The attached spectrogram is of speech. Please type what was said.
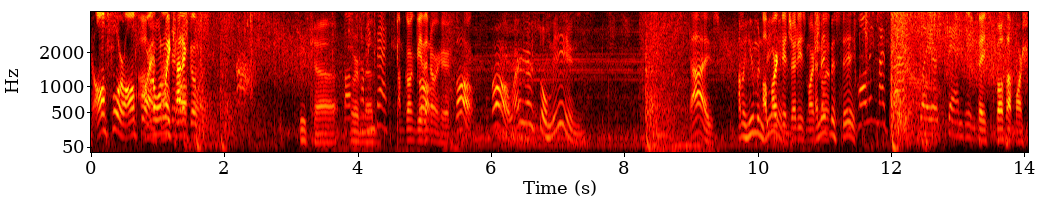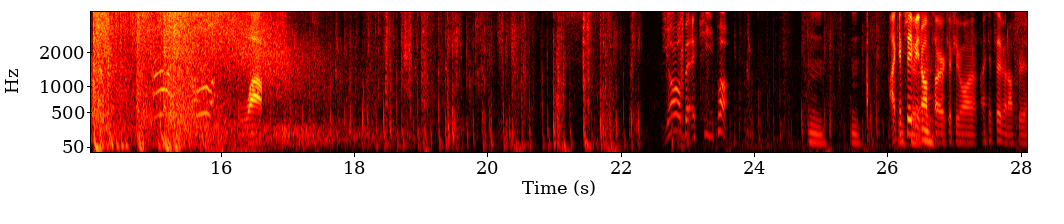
Top. All four, all four. I'm I gonna one way blinded cat go. Two cat. Bot We're coming mid. back. I'm going B then over here. Oh, oh, why are you guys so mean? Guys, I'm a human I'll being. mark it, Jetty's I marshal. make mistakes. Calling my Last back. player standing. They both have marshal. Wow. Y'all better keep up. Hmm. I can I'm save you an off, Tarek, if you want. I can save an off for you.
